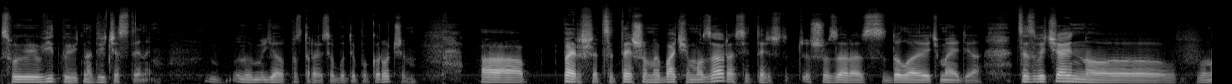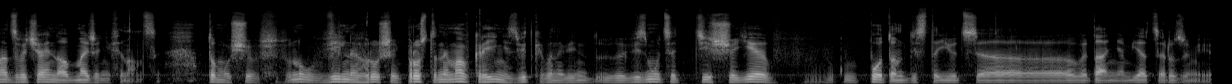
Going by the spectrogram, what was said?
свою відповідь на дві частини. Я постараюся бути покоротшим. Перше, це те, що ми бачимо зараз, і те, що зараз долають медіа, це звичайно надзвичайно обмежені фінанси. Тому що ну, вільних грошей просто нема в країні, звідки вони візьмуться ті, що є. Потом дістаються е, виданням, я це розумію.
